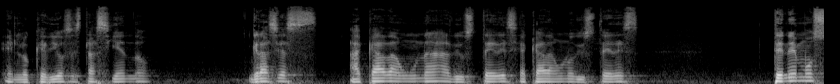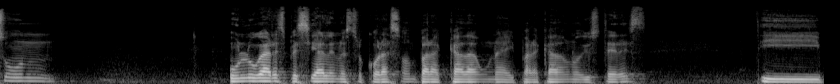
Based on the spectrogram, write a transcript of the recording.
en lo que Dios está haciendo. Gracias a cada una de ustedes y a cada uno de ustedes. Tenemos un, un lugar especial en nuestro corazón para cada una y para cada uno de ustedes y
